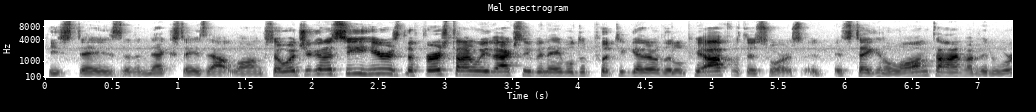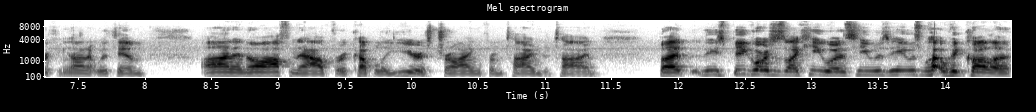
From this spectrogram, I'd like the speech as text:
he stays, the neck stays out long. So what you're going to see here is the first time we've actually been able to put together a little piaffe with this horse. It, it's taken a long time. I've been working on it with him on and off now for a couple of years, trying from time to time. But these big horses like he was, he was he was what we call a,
